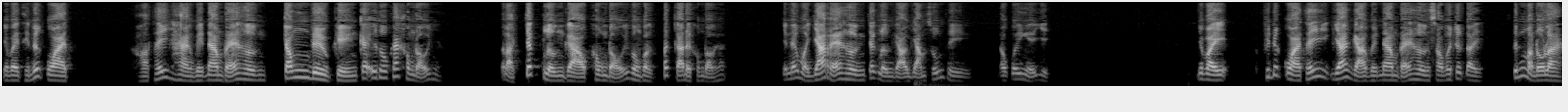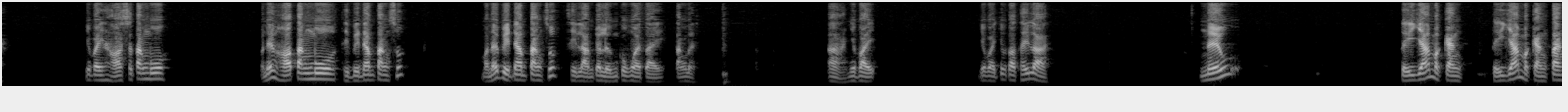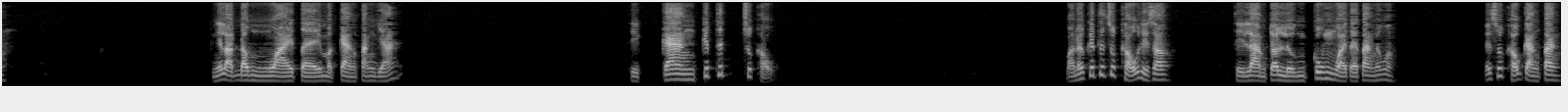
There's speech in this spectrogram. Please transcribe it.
Như vậy thì nước ngoài họ thấy hàng Việt Nam rẻ hơn trong điều kiện các yếu tố khác không đổi nha. Đó là chất lượng gạo không đổi vân vân, tất cả đều không đổi hết. Chứ nếu mà giá rẻ hơn, chất lượng gạo giảm xuống thì đâu có ý nghĩa gì. Như vậy, phía nước ngoài thấy giá gạo Việt Nam rẻ hơn so với trước đây, tính bằng đô la như vậy họ sẽ tăng mua mà nếu họ tăng mua thì Việt Nam tăng suất mà nếu Việt Nam tăng suất thì làm cho lượng cung ngoại tệ tăng lên à như vậy như vậy chúng ta thấy là nếu tỷ giá mà càng tỷ giá mà càng tăng. Nghĩa là đồng ngoại tệ mà càng tăng giá, thì càng kích thích xuất khẩu. Mà nếu kích thích xuất khẩu thì sao? Thì làm cho lượng cung ngoại tệ tăng đúng không? Nếu xuất khẩu càng tăng,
